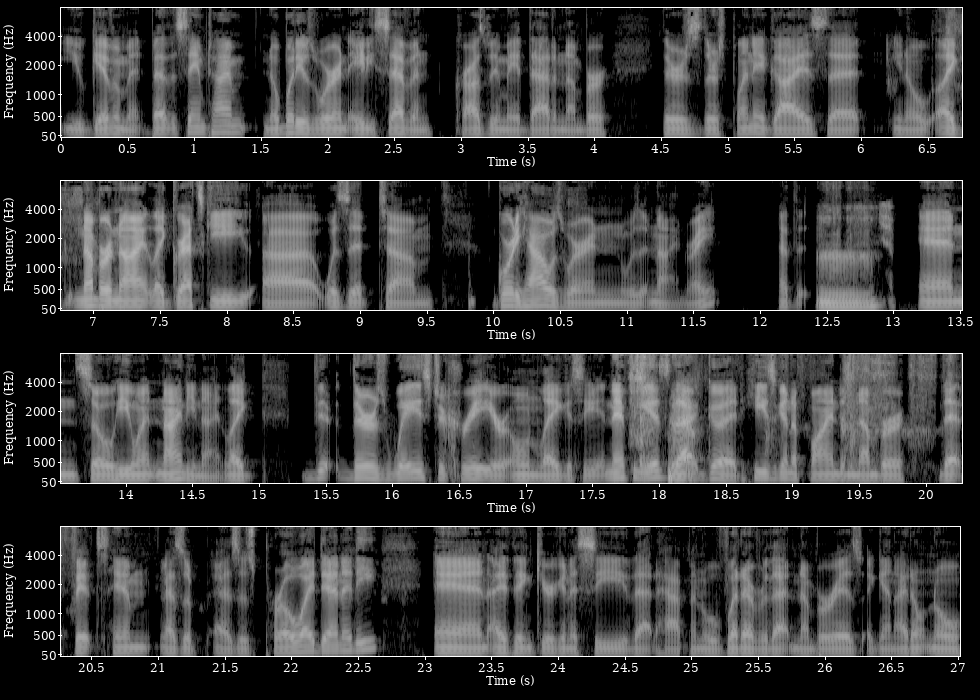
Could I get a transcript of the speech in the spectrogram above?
you give him it. But at the same time, nobody was wearing 87. Crosby made that a number. There's there's plenty of guys that you know like number nine, like Gretzky. Uh, was it um, Gordie Howe was wearing? Was it nine? Right at the Mhm. and so he went 99 like th- there's ways to create your own legacy and if he is that good he's going to find a number that fits him as a as his pro identity and i think you're going to see that happen with whatever that number is again i don't know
